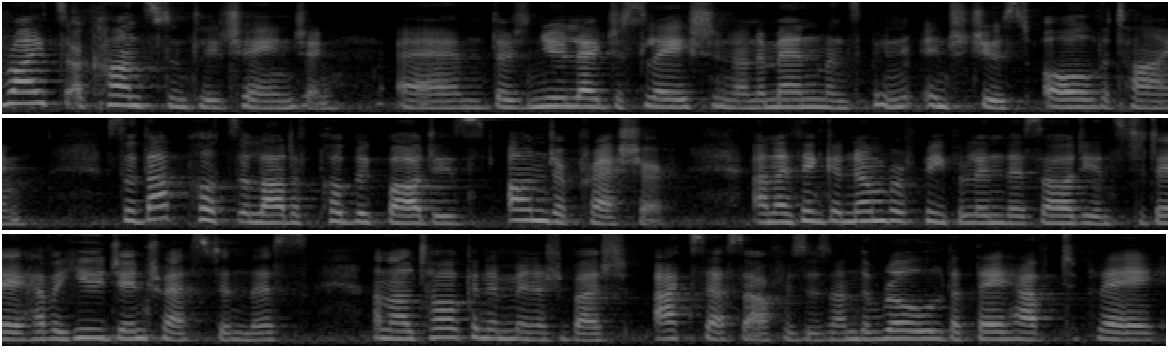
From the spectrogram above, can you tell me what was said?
Rights are constantly changing. Um, there's new legislation and amendments being introduced all the time. So that puts a lot of public bodies under pressure. And I think a number of people in this audience today have a huge interest in this. And I'll talk in a minute about access officers and the role that they have to play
